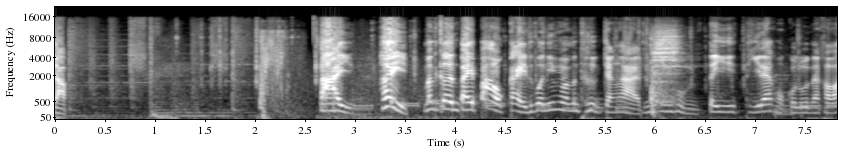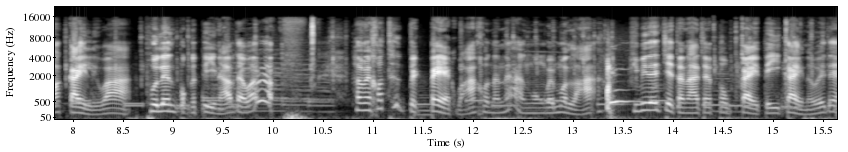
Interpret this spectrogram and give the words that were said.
จับ ตาย เฮ้ย มันเกินไปเปล่าไก่ทุกวันนี้มันถึกจังอะ จริงๆ ผมตีทีแรกผมก็รู้นะครับว่าไก่หรือว่าผู้เล่นปกตินะครับ แต่ว่าแบบทำไมเขาถึกแปลกๆวะคนนั้นน่ะงงไปหมดละ พี่ไม่ได้เจตนาจะตบไก่ตีไก่นะเว้ยแต่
